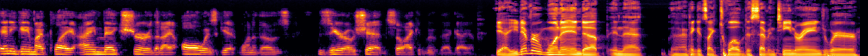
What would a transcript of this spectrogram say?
any game I play, I make sure that I always get one of those zero sheds so I can move that guy up. Yeah, you never want to end up in that. I think it's like twelve to seventeen range where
